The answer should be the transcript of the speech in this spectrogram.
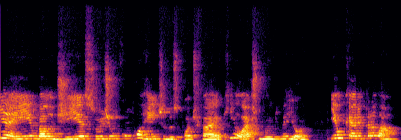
e aí, um belo dia, surge um concorrente do Spotify que eu acho muito melhor. E eu quero ir para lá.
